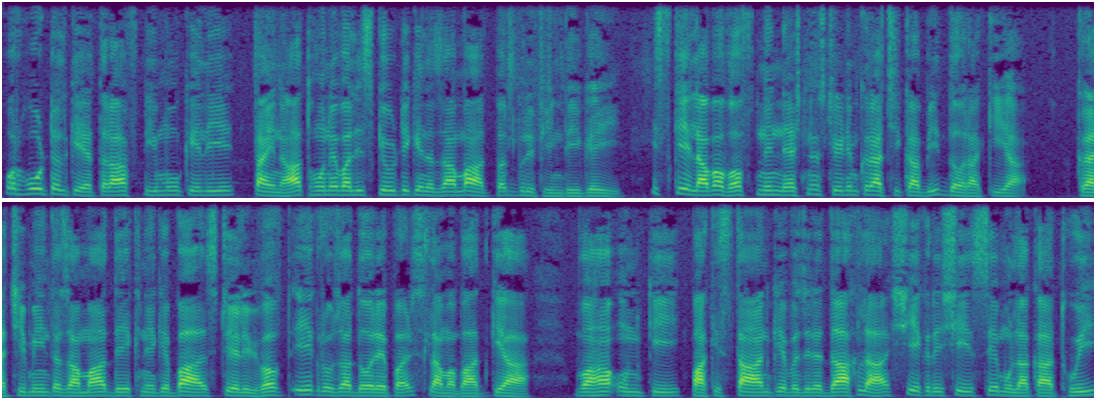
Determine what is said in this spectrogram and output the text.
اور ہوٹل کے اطراف ٹیموں کے لیے تعینات ہونے والی سیکورٹی کے نظامات پر بریفنگ دی گئی۔ اس کے علاوہ وفد نے نیشنل اسٹیڈیم کراچی کا بھی دورہ کیا۔ کراچی میں انتظامات دیکھنے کے بعد آسٹریلوی وفد ایک روزہ دورے پر اسلام آباد گیا۔ وہاں ان کی پاکستان کے وزیر داخلہ شیخ رشید سے ملاقات ہوئی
